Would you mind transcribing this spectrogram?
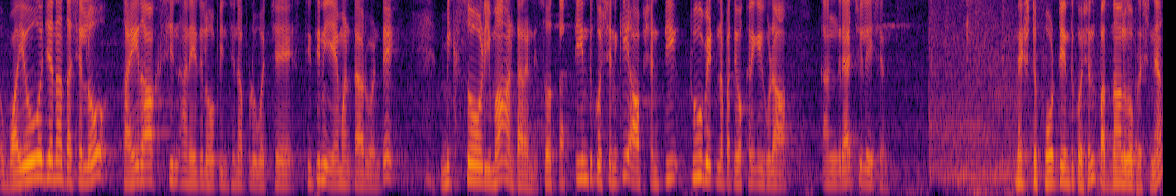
వయోజన దశలో థైరాక్సిన్ అనేది లోపించినప్పుడు వచ్చే స్థితిని ఏమంటారు అంటే మిక్సోడిమా అంటారండి. సో థర్టీన్త్ క్వశ్చన్కి ఆప్షన్ టీ టూ పెట్టిన ప్రతి ఒక్కరికి కూడా కంగ్రాచ్యులేషన్స్ నెక్స్ట్ ఫోర్టీన్త్ క్వశ్చన్ పద్నాలుగో ప్రశ్న.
